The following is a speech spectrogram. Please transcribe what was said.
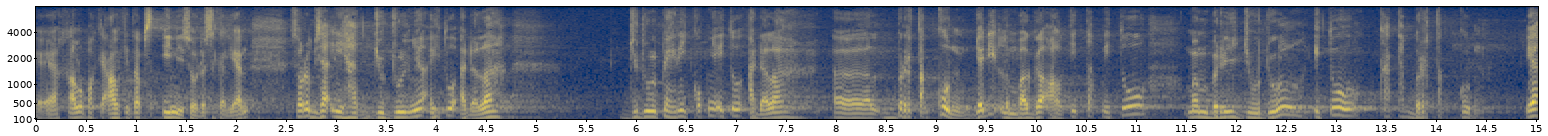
ya. Kalau pakai Alkitab ini saudara sekalian, saudara bisa lihat judulnya itu adalah judul perikopnya itu adalah e, bertekun. Jadi lembaga Alkitab itu memberi judul itu kata bertekun. Ya,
